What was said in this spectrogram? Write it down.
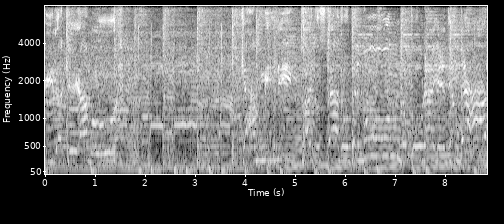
vida que amo. Caminito al costado del mundo, por ahí de andar,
